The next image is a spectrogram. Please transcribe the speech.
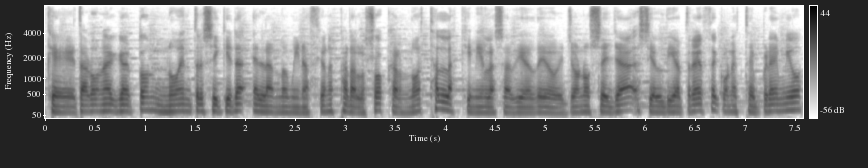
que Taron Egerton no entre siquiera en las nominaciones para los Oscars. No están las quinielas a día de hoy. Yo no sé ya si el día 13 con este premio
